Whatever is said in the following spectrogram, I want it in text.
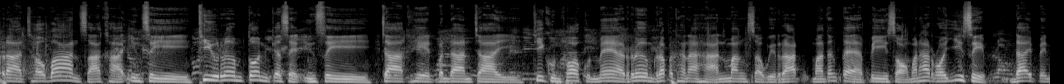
ปราชชาวบ้านสาขาอินทรีย์ ที่เริ่มต้นเกษตรอินทรีย์ จากเหตุบันดาลใจ ที่คุณพ่อคุณแม่เริ่มรับประทานอาหารมังสวิรัตมาตั้งแต่ปี 2520 ได้เป็น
